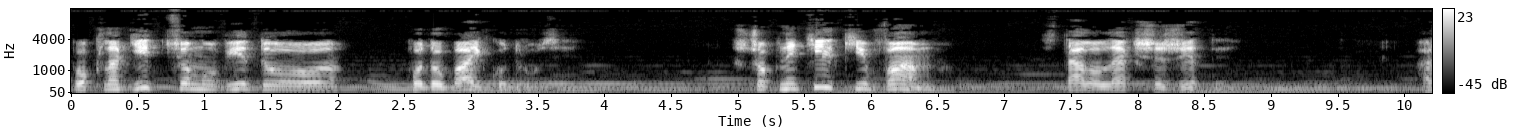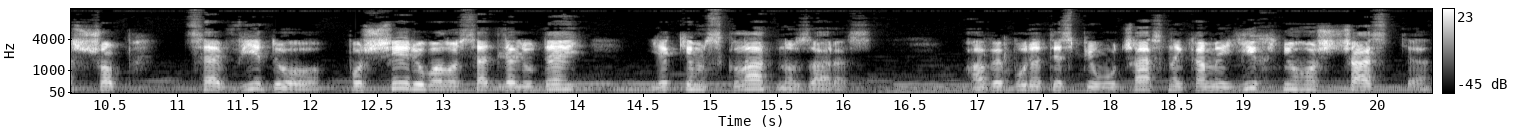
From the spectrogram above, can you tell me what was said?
Покладіть цьому відео подобайку, друзі, щоб не тільки вам стало легше жити, а щоб це відео поширювалося для людей, яким складно зараз, а ви будете співучасниками їхнього щастя,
